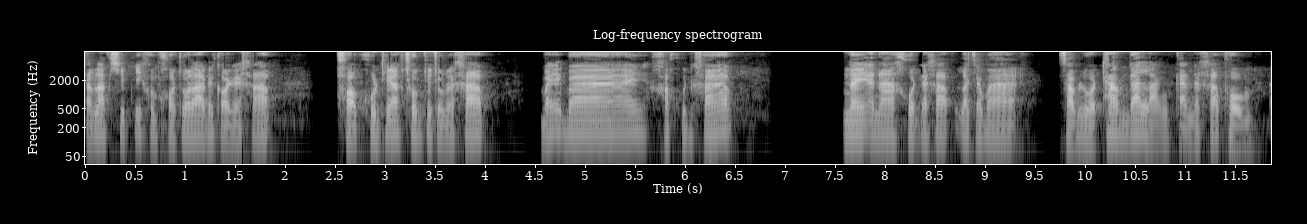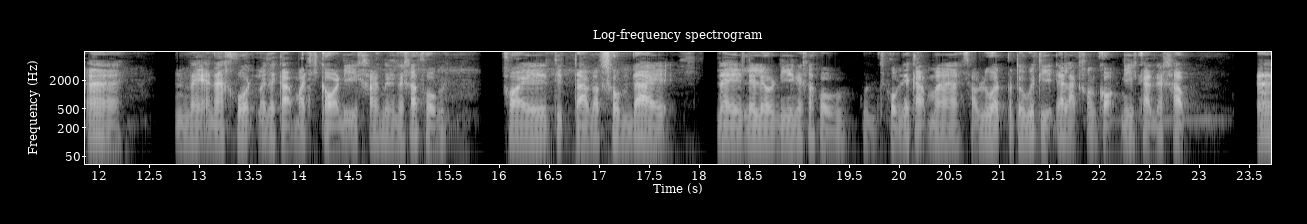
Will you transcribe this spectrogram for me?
สำหรับคลิปนี้ผมขอตัวลาไปก่อนนะครับ ขอบคุณที่รับชมจนจบนะครับบ๊ายบาย ขอบคุณครับ ในอนาคตนะครับ เราจะมา สำรวจถ้ำด้านหลังกันนะครับผม อ่า ในอนาคตเราจะกลับมาที่เกาะนี้อีกครั้งหนึ่งนะครับผม คอยติดตามรับชมได้ในเร็วๆนี้นะครับผม ผมจะกลับมาสำรวจประตูวิติด้านหลังของเกาะนี้กันนะครับ อ่า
